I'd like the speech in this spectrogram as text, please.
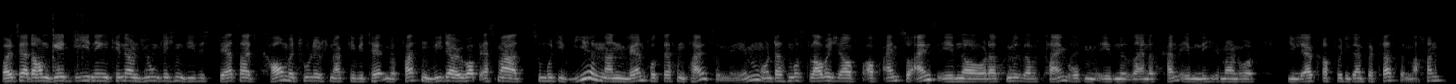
weil es ja darum geht, diejenigen Kinder und Jugendlichen, die sich derzeit kaum mit schulischen Aktivitäten befassen, wieder überhaupt erstmal zu motivieren, an Lernprozessen teilzunehmen. Und das muss, glaube ich, auf, auf 1 zu 1 Ebene oder zumindest auf Kleingruppenebene sein. Das kann eben nicht immer nur die Lehrkraft für die ganze Klasse machen.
